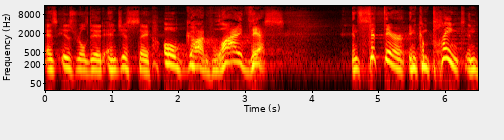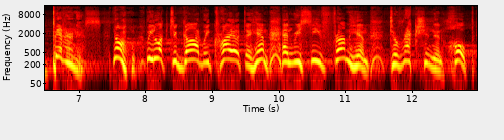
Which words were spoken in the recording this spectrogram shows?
as Israel did and just say, Oh God, why this? And sit there in complaint and bitterness. No, we look to God, we cry out to Him and receive from Him direction and hope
